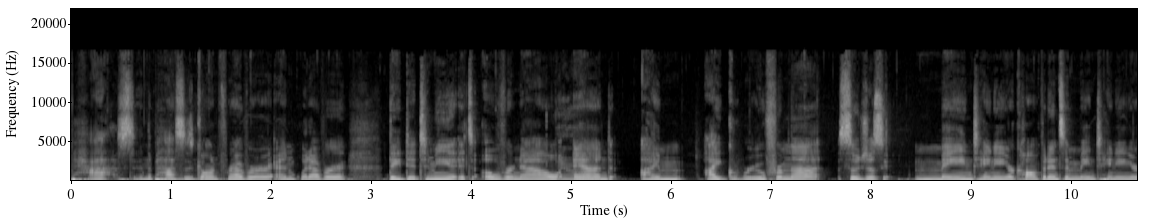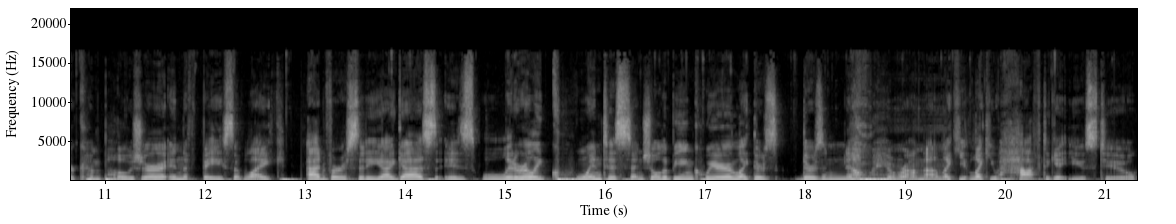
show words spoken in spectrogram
past and the past is gone forever. And whatever they did to me, it's over now. And I'm, I grew from that. So just maintaining your confidence and maintaining your composure in the face of like adversity i guess is literally quintessential to being queer like there's there's no way around that like you like you have to get used to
